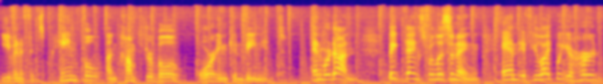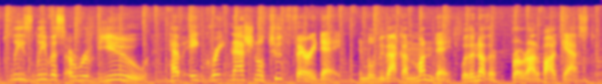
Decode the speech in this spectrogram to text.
even if it's painful, uncomfortable, or inconvenient. And we're done. Big thanks for listening. And if you like what you heard, please leave us a review. Have a great National Tooth Fairy Day, and we'll be back on Monday with another Pro Rata podcast.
